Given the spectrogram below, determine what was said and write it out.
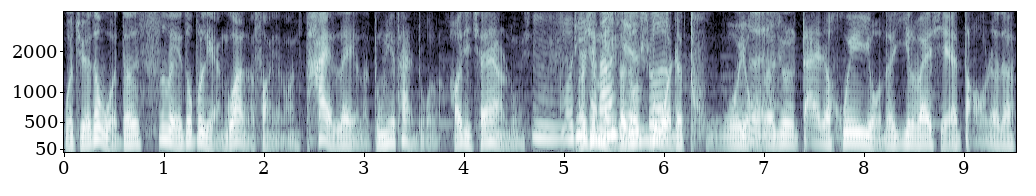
我觉得我的思维都不连贯了，放眼望去太累了，东西太多了，好几千样东西。嗯，而且每个都落着土，有的就是带着灰，有的一了歪斜倒着的。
